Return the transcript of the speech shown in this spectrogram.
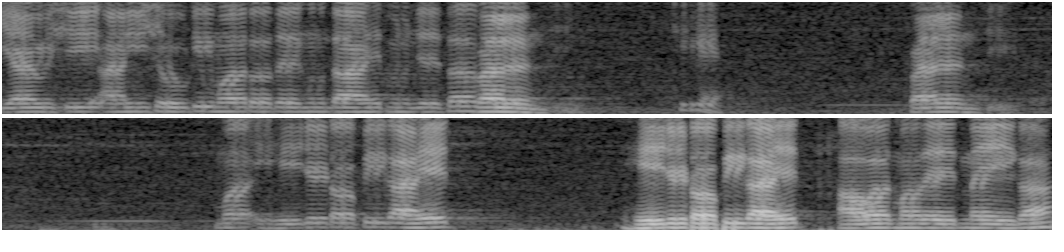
याविषयी आणि शेवटी महत्त्वाचा एक मुद्दा आहे म्हणजे बॅलन्सी ठीक आहे? बॅलन्सी मग हे जे टॉपिक आहेत हे जे टॉपिक आहेत आवाज माझा येत नाही का?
